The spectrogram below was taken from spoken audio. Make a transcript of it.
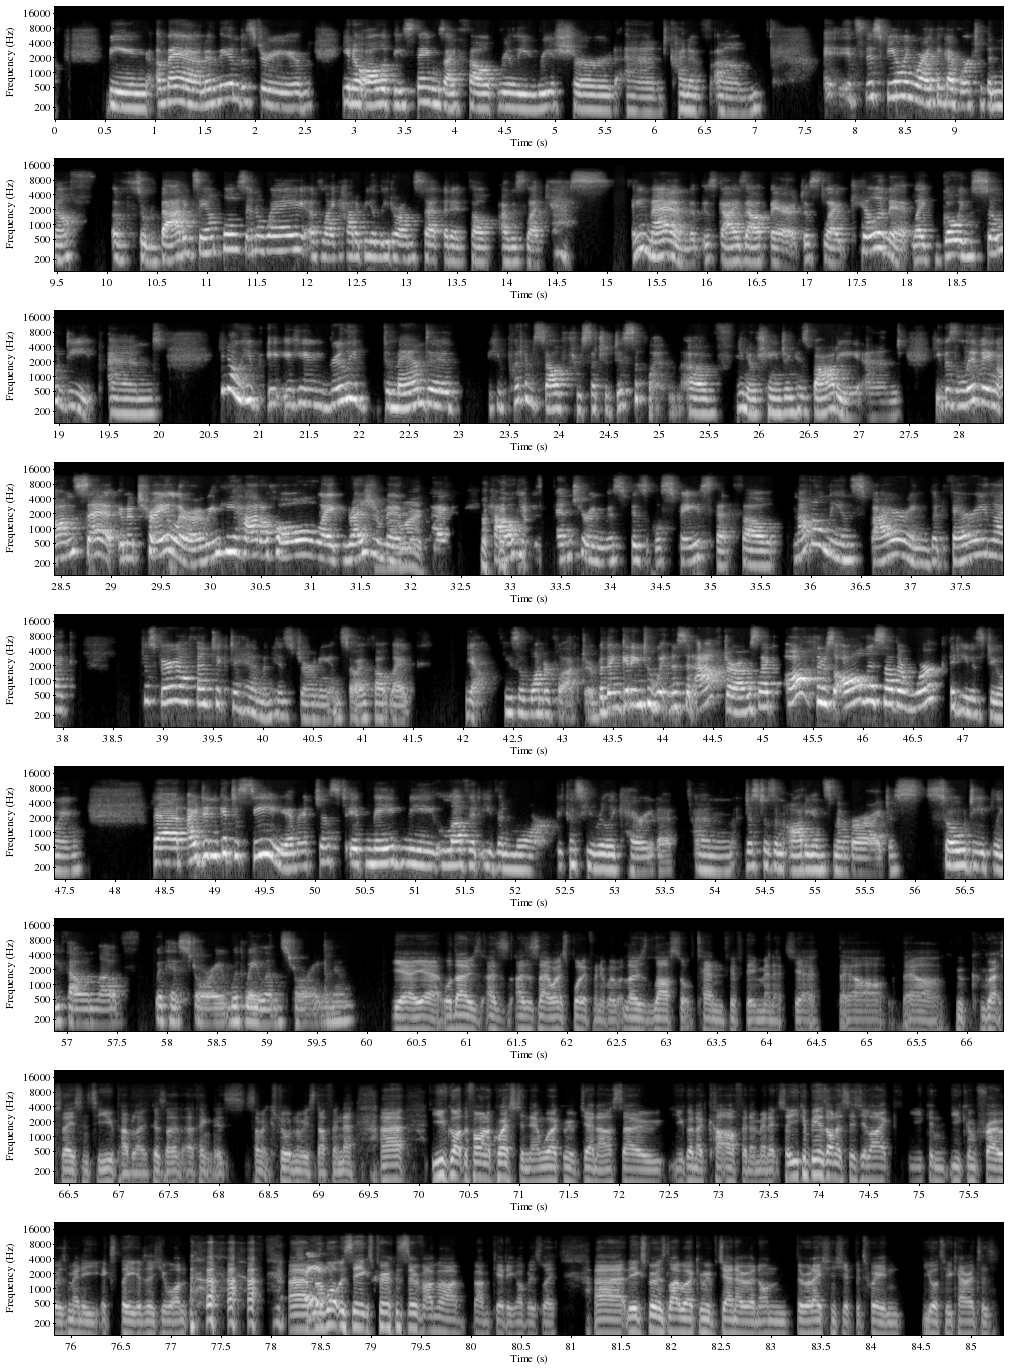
being a man in the industry and, you know, all of these things. I felt really reassured and kind of, um, it's this feeling where I think I've worked with enough of sort of bad examples in a way of like how to be a leader on set that it felt I was like, yes, amen, that this guy's out there just like killing it, like going so deep. And, you know, he, he really demanded he put himself through such a discipline of you know changing his body. And he was living on set in a trailer. I mean he had a whole like regimen like how he was entering this physical space that felt not only inspiring, but very like just very authentic to him and his journey. And so I felt like, yeah, he's a wonderful actor. But then getting to witness it after, I was like, oh, there's all this other work that he was doing that I didn't get to see. And it just, it made me love it even more because he really carried it. And just as an audience member, I just so deeply fell in love with his story, with Wayland's story, you know? Yeah, yeah. Well, those, as as I say, I won't spoil it for anybody, but those last sort of 10, 15 minutes, yeah, they are, they are. Congratulations to you, Pablo, because I, I, think it's some extraordinary stuff in there. Uh, you've got the final question then, working with Jena, so you're going to cut off in a minute. So you can be as honest as you like. You can you can throw as many expletives as you want. uh, but what was the experience of? I'm, I'm, I'm kidding, obviously. Uh, the experience like working with Jena and on the relationship between your two characters.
